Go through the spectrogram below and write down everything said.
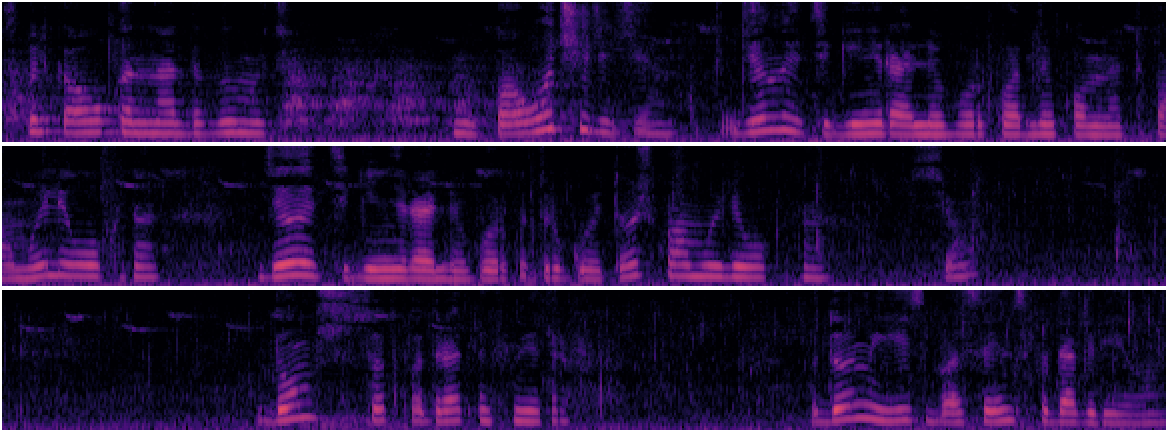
Сколько окон надо вымыть? Ну, по очереди делаете генеральную уборку одной комнаты, помыли окна, делаете генеральную уборку другой, тоже помыли окна. Все. Дом 600 квадратных метров. В доме есть бассейн с подогревом.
